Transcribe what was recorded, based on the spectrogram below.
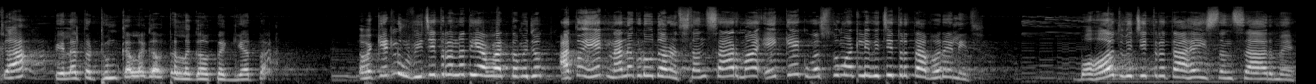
કા? પેલા તો ઠુમકા લગાવતા લગાવતા ગયા તા. હવે કેટલું વિચિત્ર નથી આ વાત. તમે જો, આ તો એક નાનકડું ઉદાહરણ સંસારમાં એક એક વસ્તુમાં આટલી વિચિત્રતા ભરેલી છે. બહુ જ વિચિત્રતા હે સંસાર મેં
